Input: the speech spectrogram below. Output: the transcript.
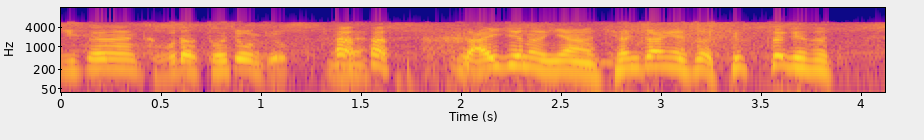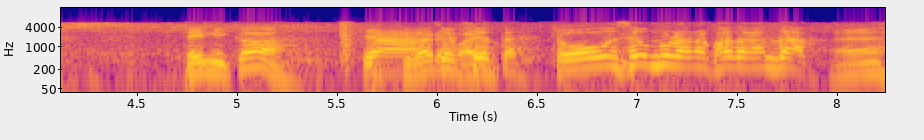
이 세상 그보다 더 좋은 게 없어. 사이즈는 그냥 현장에서 즉석에서 되니까 야, 기다려봐요. 쉬었다. 좋은 선물 하나 받아간다. 예.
